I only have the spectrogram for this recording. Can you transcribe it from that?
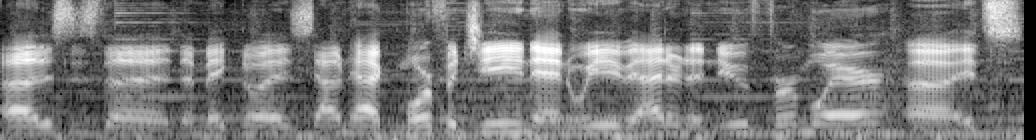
Uh, this is the, the Make Noise Sound Hack Morphagene, and we've added a new firmware. Uh, it's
